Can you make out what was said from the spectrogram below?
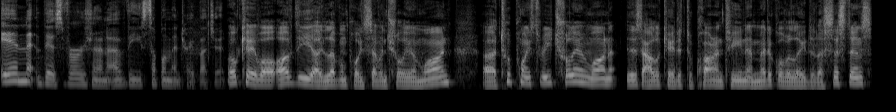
in this version of the supplementary budget? Okay, well, of the 11.7 trillion won, uh, 2.3 trillion won is allocated to quarantine and medical related assistance.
